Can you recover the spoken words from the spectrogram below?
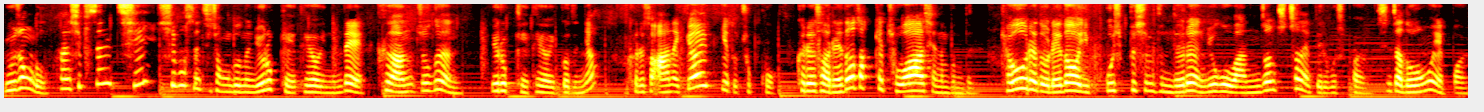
이 정도 한 10cm, 15cm 정도는 이렇게 되어 있는데 그 안쪽은 이렇게 되어 있거든요. 그래서 안에 껴입기도 좋고 그래서 레더 자켓 좋아하시는 분들 겨울에도 레더 입고 싶으신 분들은 이거 완전 추천해드리고 싶어요. 진짜 너무 예뻐요.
